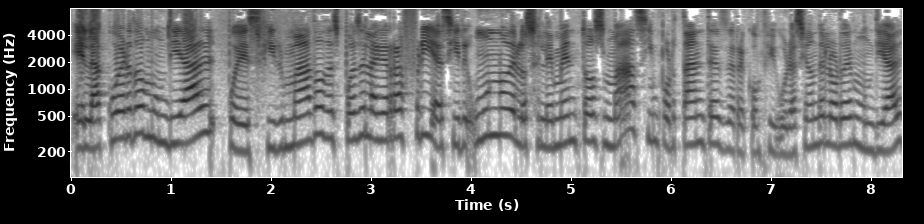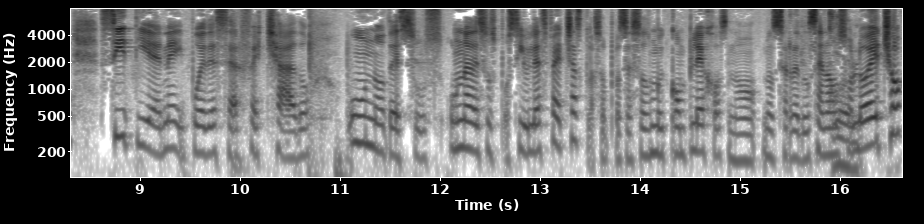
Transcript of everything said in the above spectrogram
el acuerdo mundial pues firmado después de la Guerra Fría, es decir, uno de los elementos más importantes de reconfiguración del orden mundial sí tiene y puede ser fechado uno de sus una de sus posibles fechas, que son procesos muy complejos, no no se reducen a un solo hecho,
